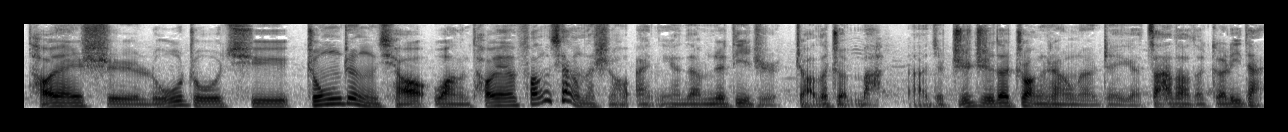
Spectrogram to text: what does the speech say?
桃园市芦竹区中正桥往桃园方向的时候，哎，你看咱们这地址找的准吧？啊，就直直的撞上了这个匝道的隔离带。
